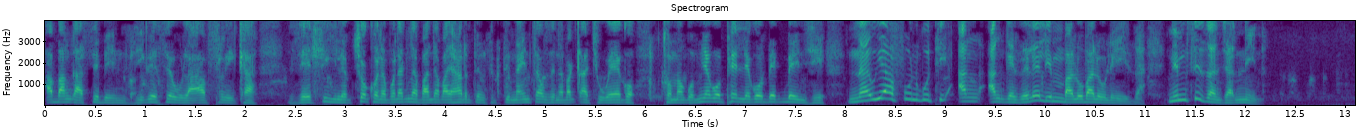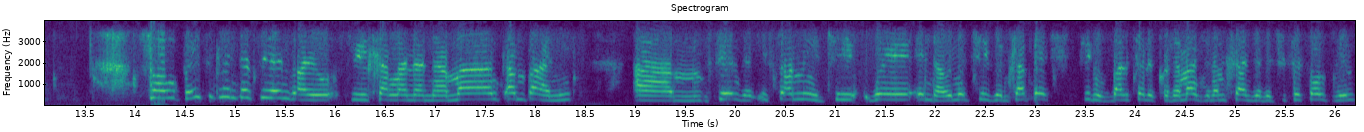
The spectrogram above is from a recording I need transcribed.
abangasebenzi kweSouth Africa zehlile. Kutsho khona bona kunabantu abayi 169000 abaqatshiweko thoma ngomnyaka opheleleko bekube nje naye uyafuna ukuthi ang- angezelele imbalobalo leza. Nimsiza njani nina? So basically into esiyenzayo sihlangana namankampani um siyenze i-summit endaweni ethize. Mhlawumbe sinokubalisele khona manje namhlanje besise Salisbury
